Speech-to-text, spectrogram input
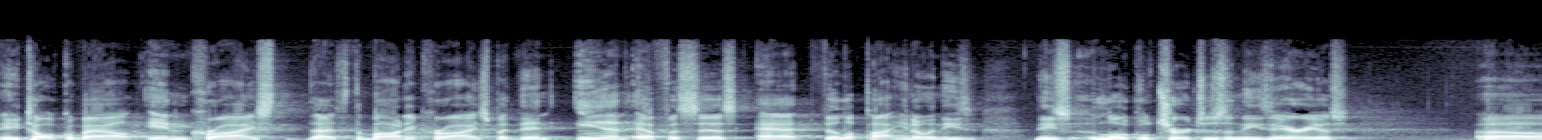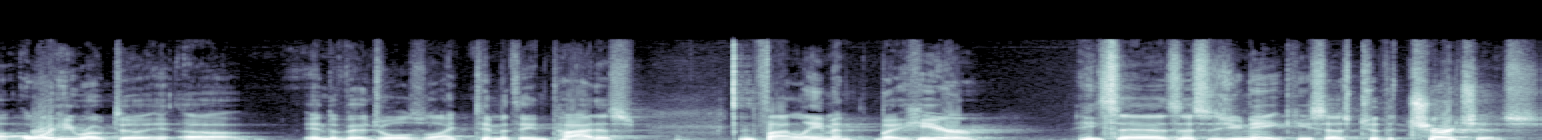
And he talk about in Christ, that's the body of Christ, but then in Ephesus, at Philippi, you know, in these, these local churches in these areas. Uh, or he wrote to uh, individuals like Timothy and Titus and Philemon. But here he says, this is unique. He says, to the churches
